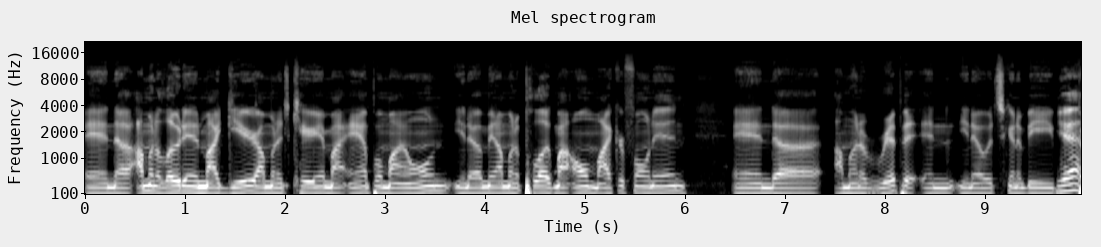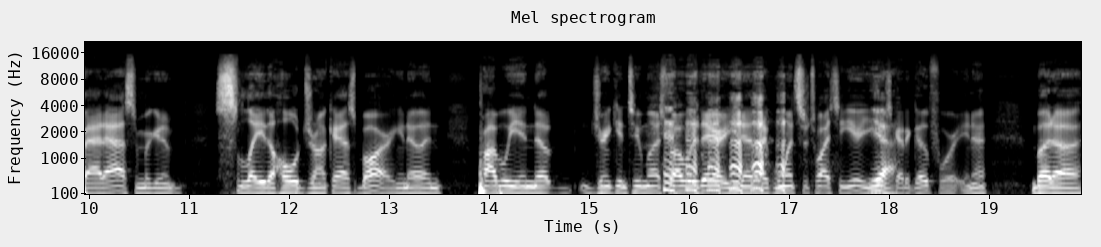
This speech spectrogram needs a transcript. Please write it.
and uh, I'm gonna load in my gear. I'm gonna carry in my amp on my own. You know, I mean, I'm gonna plug my own microphone in, and uh, I'm gonna rip it, and you know, it's gonna be Yeah. badass, and we're gonna slay the whole drunk ass bar. You know, and probably end up drinking too much while we're there. You know, like once or twice a year, you Yeah. just got to go for it. You know, but uh,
